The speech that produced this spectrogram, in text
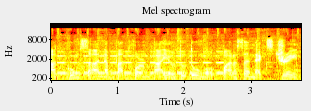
at kung saan na platform tayo tutungo para sa next train.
